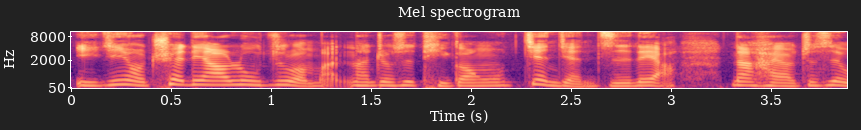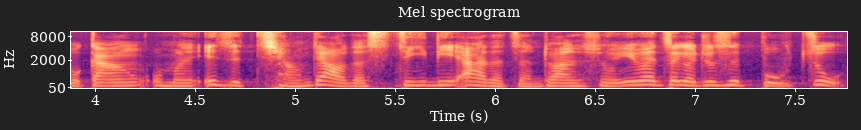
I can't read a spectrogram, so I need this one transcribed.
已经有确定要入住了嘛，那就是提供健检资料。那还有就是我刚刚我们一直强调的 CDR 的诊断书，因为这个就是补助。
